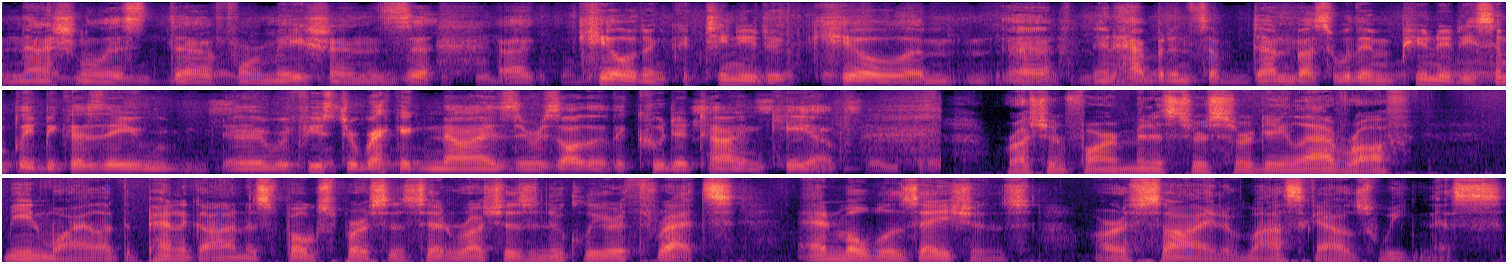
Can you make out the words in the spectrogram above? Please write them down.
nationalist uh, formations uh, killed and continue to kill um, uh, inhabitants of Donbass with impunity simply because they uh, refuse to recognize the result of the coup d'etat in Kiev. Russian Foreign Minister Sergei Lavrov. Meanwhile, at the Pentagon, a spokesperson said Russia's nuclear threats and mobilizations are a sign of Moscow's weakness.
